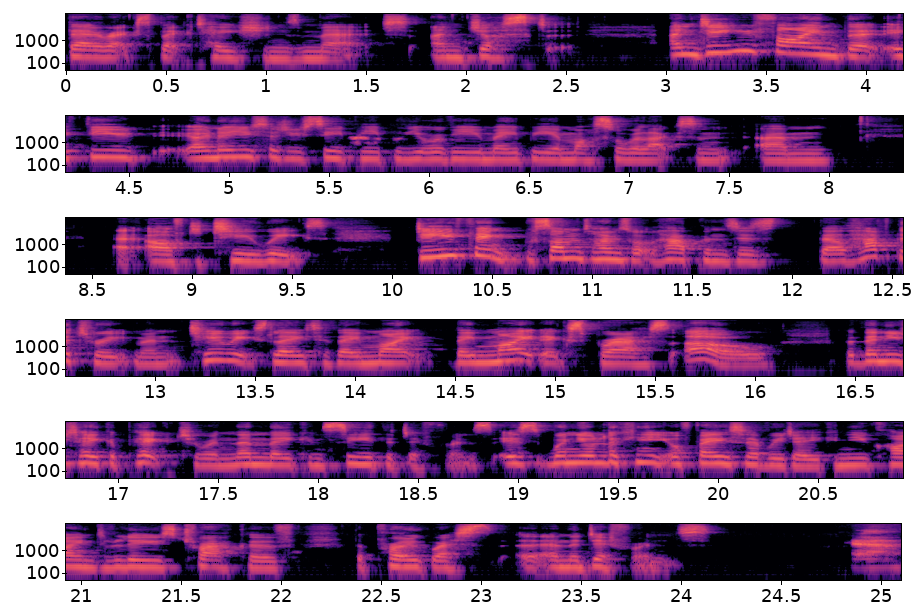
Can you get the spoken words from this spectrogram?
their expectations met and just and do you find that if you i know you said you see people you review maybe a muscle relaxant um, after two weeks. Do you think sometimes what happens is they'll have the treatment two weeks later they might they might express oh but then you take a picture and then they can see the difference. Is when you're looking at your face every day can you kind of lose track of the progress uh, and the difference? Yeah.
